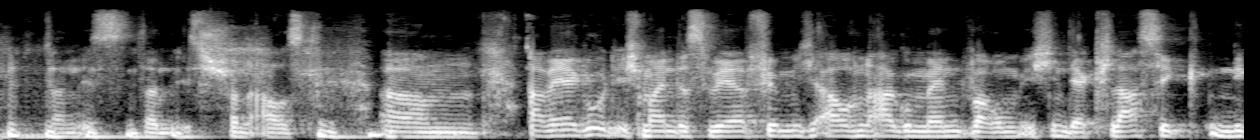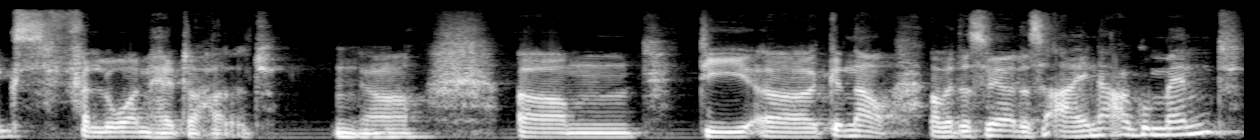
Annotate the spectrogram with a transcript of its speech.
dann ist dann ist schon aus. ähm, aber ja gut, ich meine, das wäre für mich auch ein Argument, warum ich in der Klassik nichts verloren hätte halt. Mhm. Ja, ähm, die, äh, genau, aber das wäre das eine Argument,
